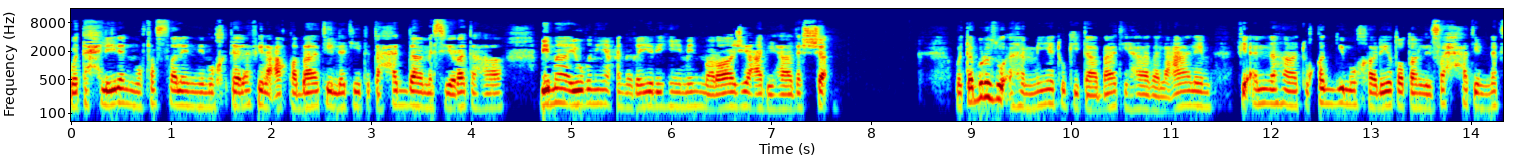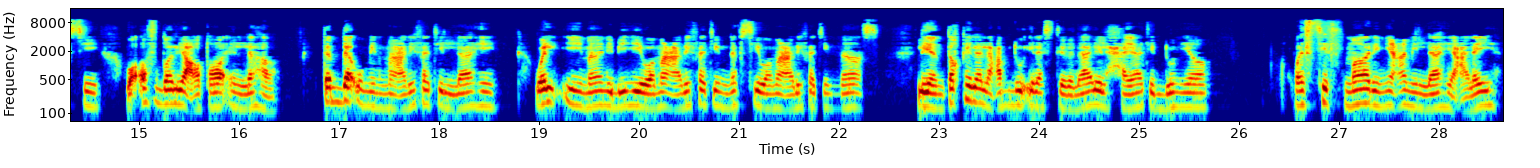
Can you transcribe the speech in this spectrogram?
وتحليل مفصل لمختلف العقبات التي تتحدى مسيرتها بما يغني عن غيره من مراجع بهذا الشأن. وتبرز أهمية كتابات هذا العالم في أنها تقدم خريطة لصحة النفس وأفضل عطاء لها. تبدأ من معرفة الله والإيمان به ومعرفة النفس ومعرفة الناس لينتقل العبد إلى استغلال الحياة الدنيا واستثمار نعم الله عليه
